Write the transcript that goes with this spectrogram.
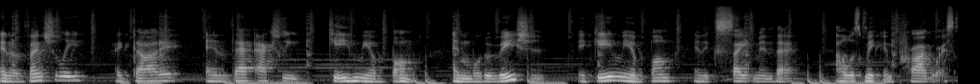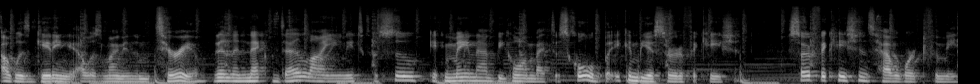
And eventually I got it. And that actually gave me a bump and motivation. It gave me a bump and excitement that I was making progress. I was getting it. I was learning the material. Then the next deadline you need to pursue, it may not be going back to school, but it can be a certification. Certifications have worked for me.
